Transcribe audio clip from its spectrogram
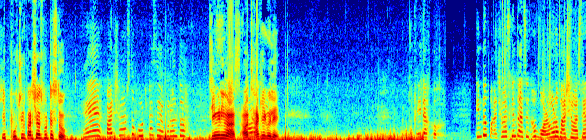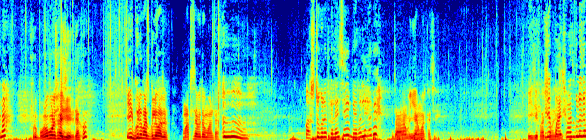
কি প্রচুর পার্শে মাছ পড়তেছ তো। হ্যাঁ পার্শে মাছ তো পড়তেছে উপরন্ত। চিংড়ি মাছ আর ঝাঁকি গুলে এই দেখো কিন্তু পার্শে মাছ কিন্তু আছে খুব বড় বড় পার্শে মাছ তাই না? পুরো বড় বড় সাইজের দেখো। এই গুলে মাছ গুলে মাছ মাথা যাবে তো মালটা। কষ্ট করে ফেলেছে বেরোলে হবে? যার এই আমার কাছে। এই যে পার্শে পার্শে মাছগুলো যে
